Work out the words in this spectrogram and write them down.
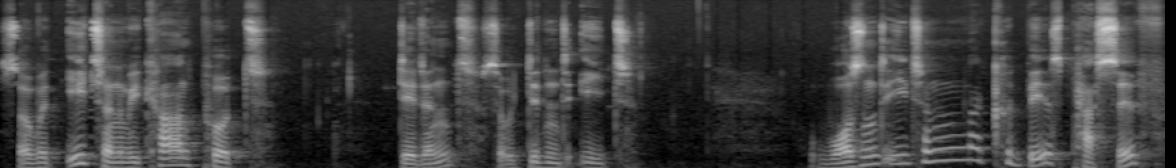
So with eaten, we can't put didn't. So we didn't eat wasn't eaten, that could be as passive.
